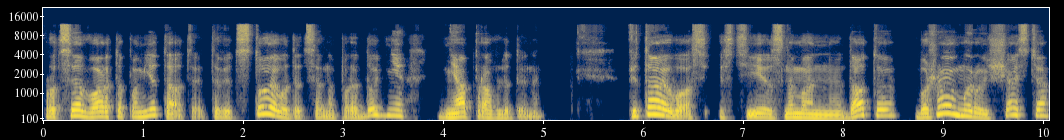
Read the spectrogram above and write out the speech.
Про це варто пам'ятати та відстоювати це напередодні Дня прав людини. Вітаю вас із цією знаменною датою. Бажаю миру і щастя.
